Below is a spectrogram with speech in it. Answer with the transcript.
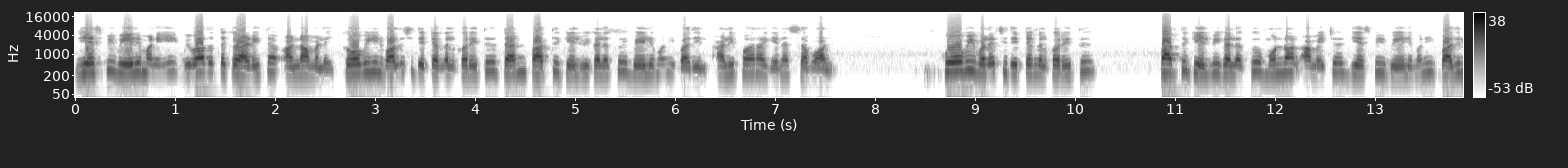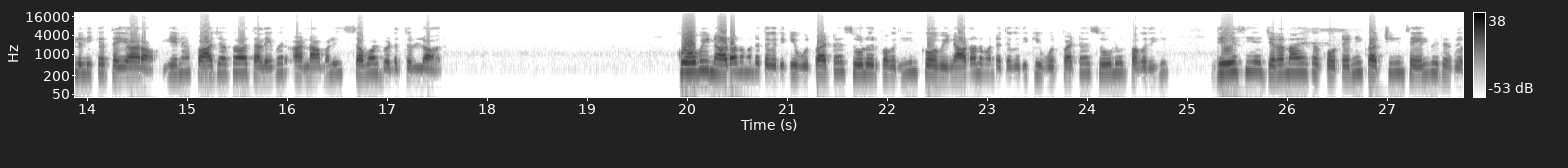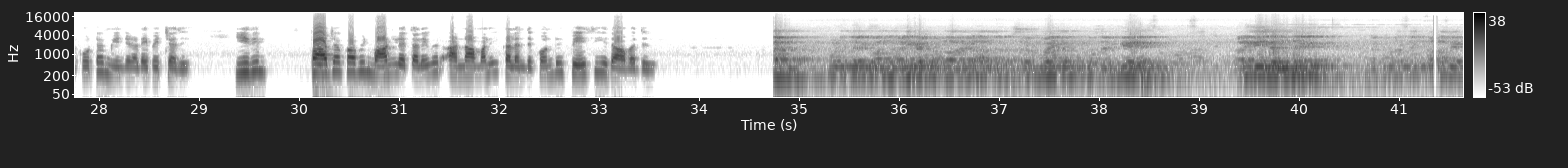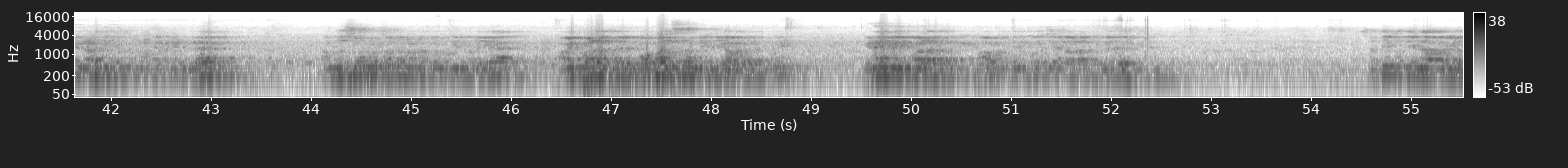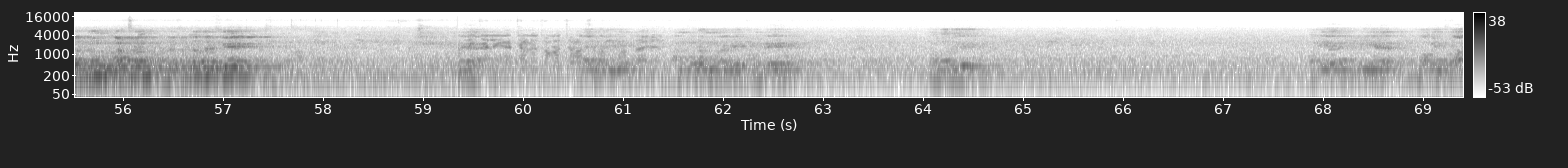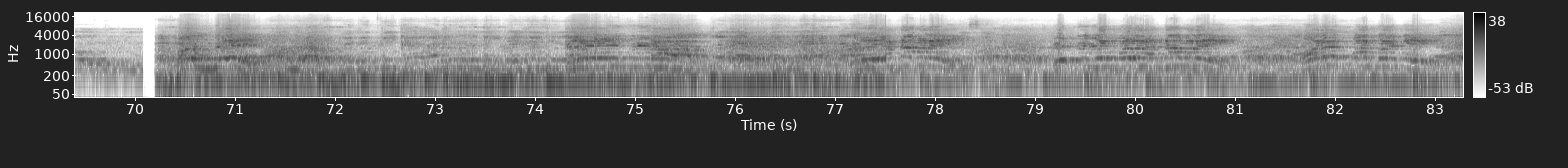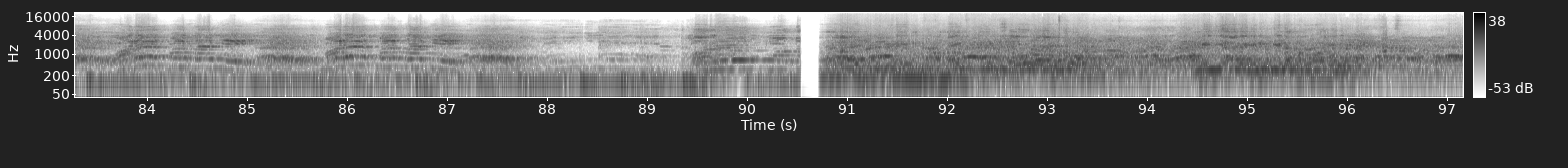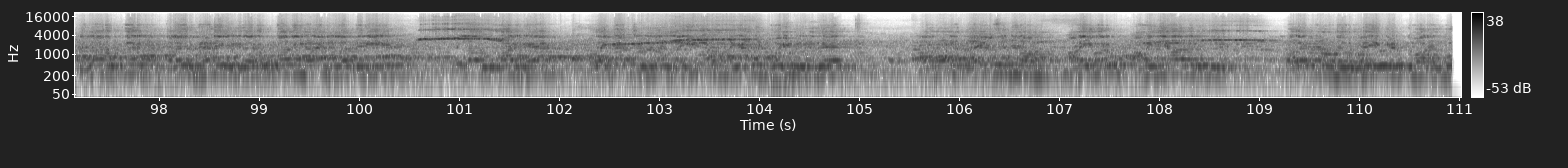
SP வேலுமணியை விவாதத்துக்கு அழைத்த அண்ணாமலை கோவையின் வளர்ச்சி திட்டங்கள் குறித்து தன் பத்து கேள்விகளுக்கு வேலுமணி பதில் அளிப்பாரா என சவால். கோவை வளர்ச்சி திட்டங்கள் குறித்து பத்து கேள்விகளுக்கு முன்னாள் அமைச்சர் எஸ்பி வேலுமணி பதிலளிக்க தயாரா என பாஜக தலைவர் அண்ணாமலை சவால் விடுத்துள்ளார். கோவை நாடாளுமன்ற தொகுதிக்கு உட்பட்ட சூலூர் பகுதியில் கோவை நாடாளுமன்ற தொகுதிக்கு உட்பட்ட சூலூர் பகுதியில் தேசிய ஜனநாயக கூட்டணி கட்சியின் செயல் வீரர்கள் கூட்டம் இன்று நடைபெற்றது. இதில் பாஜகவின் மாநில தலைவர் அண்ணாமலை கலந்து கொண்டு பேசியதாவது. அந்த சிறப்பு சூழல் சட்டமன்ற தொகுதியினுடைய அமைப்பாளர் திரு கோபால் சாமிஜி அவர்களுக்கு இணை அமைப்பாளர் மாவட்டத்தின் பொதுச் செயலாளர் திரு சத்தியமூர்த்தி அண்ணா அவர்களுக்கும் மற்றும் இந்த கூட்டத்திற்கு அனைவரையும் அன்புடன் வரவேற்கின்றேன் நமது மரியாதைக்குரிய கோவை பாராளுமன்ற தொலைக்காட்சிகளில் லைவாக நம்ம நிகழ்ச்சி போயிட்டு இருக்குது அதனால தயவு செஞ்சு நாம் அனைவரும் அமைதியாக இருந்து தலைவர்களுடைய உரையை கேட்குமாறு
